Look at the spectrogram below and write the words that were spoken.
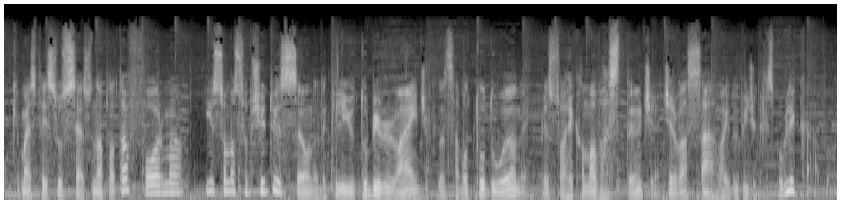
o que mais fez sucesso na plataforma. E isso é uma substituição né? daquele YouTube Rewind que lançava todo ano, né? o pessoal reclamava bastante, né? tirava sarro aí do vídeo que eles publicavam.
